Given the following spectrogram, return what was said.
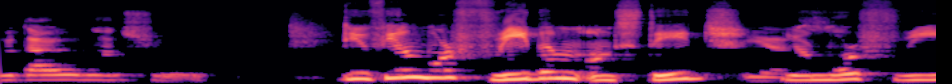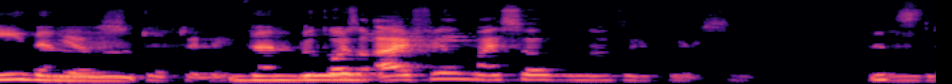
but i will not show it Do you feel more freedom on stage? Yes. You're more free than yes totally than because i feel myself another person It's- on the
